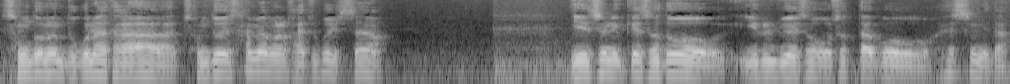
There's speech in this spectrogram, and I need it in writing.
성도는 누구나 다 전도의 사명을 가지고 있어요. 예수님께서도 이를 위해서 오셨다고 했습니다.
